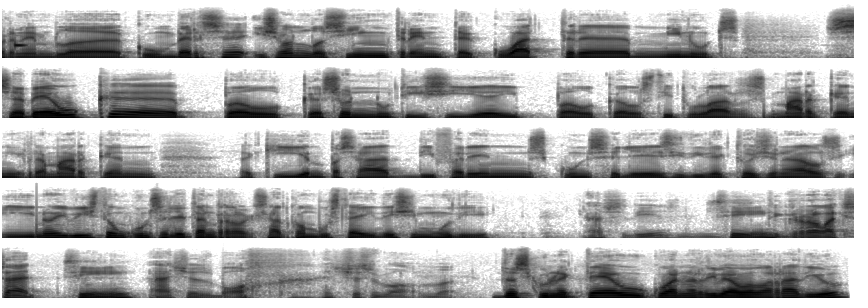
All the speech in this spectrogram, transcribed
Prenem la conversa i són les 5.34 minuts. Sabeu que pel que són notícia i pel que els titulars marquen i remarquen Aquí han passat diferents consellers i directors generals i no he vist un conseller tan relaxat com vostè, i deixi'm-ho dir. Ah, sí? Sí. Estic relaxat? Sí. Ah, això és bo, això és bo, home. Desconnecteu quan arribeu a la ràdio?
